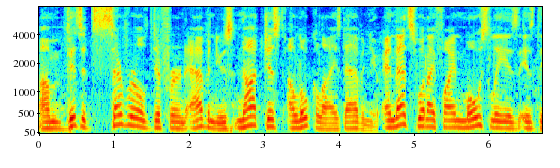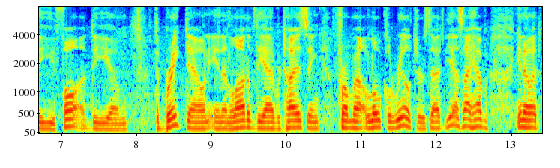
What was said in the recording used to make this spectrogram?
um, visit several different avenues, not just a localized avenue. And that's what I find mostly is is the the um, the breakdown in a lot of the advertising from uh, local realtors. That yes, I have, you know know,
